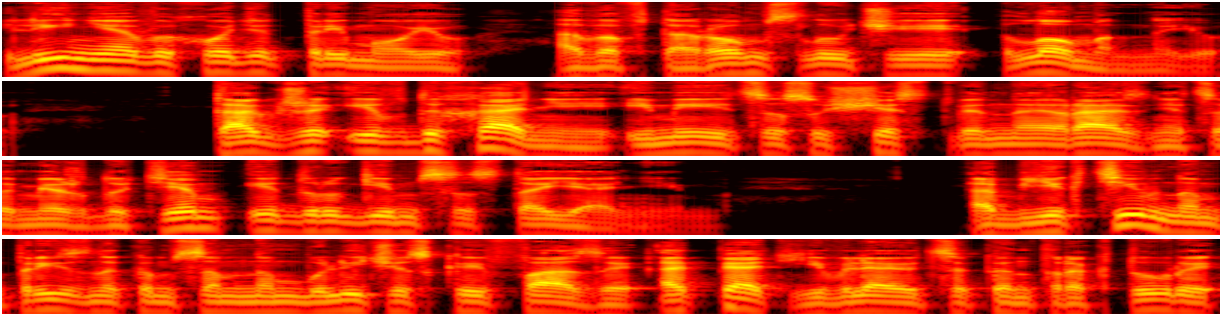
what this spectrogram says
линия выходит прямою, а во втором случае ломанную. Также и в дыхании имеется существенная разница между тем и другим состоянием. Объективным признаком сомнамбулической фазы опять являются контрактуры,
